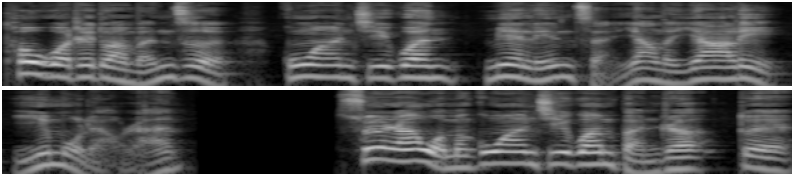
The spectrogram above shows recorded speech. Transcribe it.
透过这段文字，公安机关面临怎样的压力，一目了然。虽然我们公安机关本着对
